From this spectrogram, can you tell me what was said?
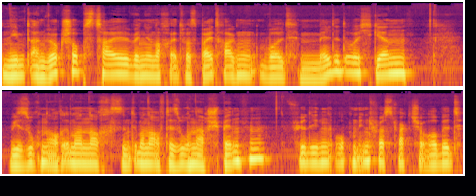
nehmt an Workshops teil. Wenn ihr noch etwas beitragen wollt, meldet euch gern. Wir suchen auch immer noch, sind immer noch auf der Suche nach Spenden für den Open Infrastructure Orbit.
